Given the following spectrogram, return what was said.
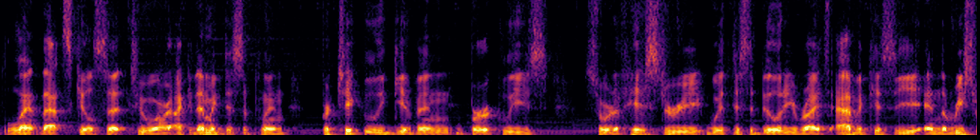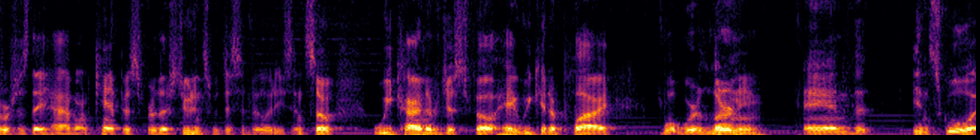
lent that skill set to our academic discipline, particularly given Berkeley's sort of history with disability rights advocacy and the resources they have on campus for their students with disabilities. And so we kind of just felt, hey, we could apply what we're learning and in school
